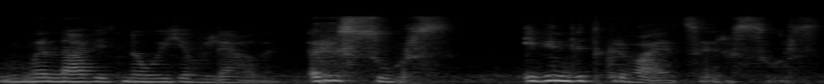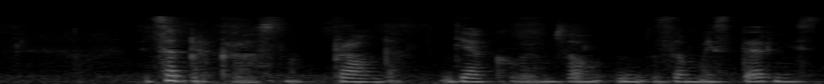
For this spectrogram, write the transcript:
ми навіть не уявляли. Ресурс. І він відкриває цей ресурс. І це прекрасно, правда. Дякую вам за, за майстерність.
